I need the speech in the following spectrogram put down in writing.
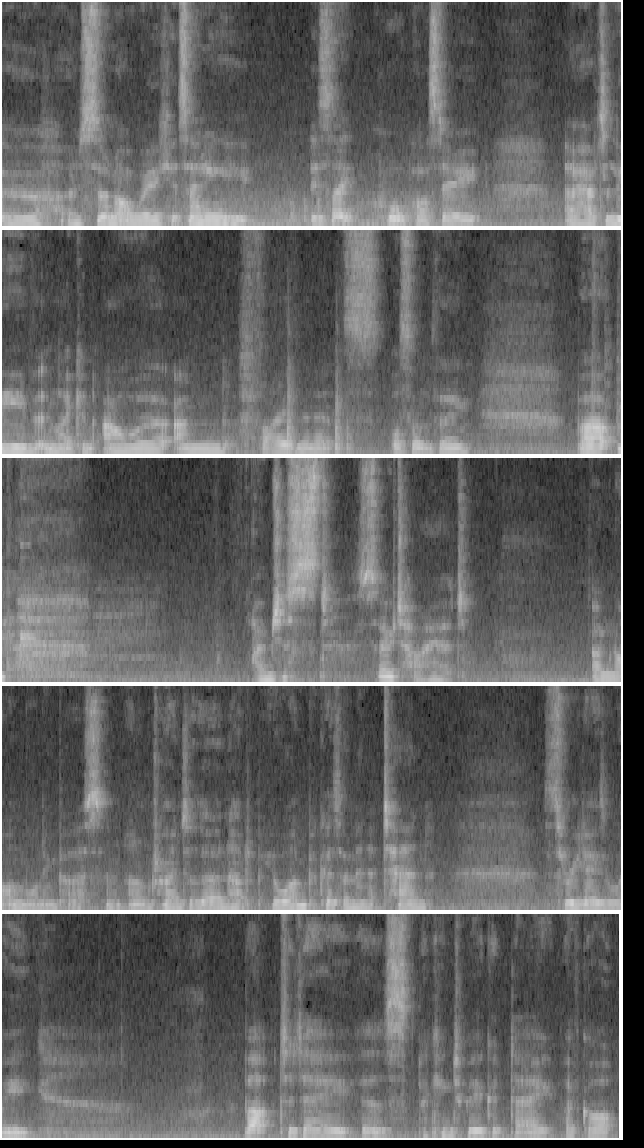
Uh, I'm still not awake. It's only it's like quarter past eight. I have to leave in like an hour and five minutes or something. But I'm just so tired. I'm not a morning person and I'm trying to learn how to be one because I'm in at 10, three days a week. But today is looking to be a good day. I've got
